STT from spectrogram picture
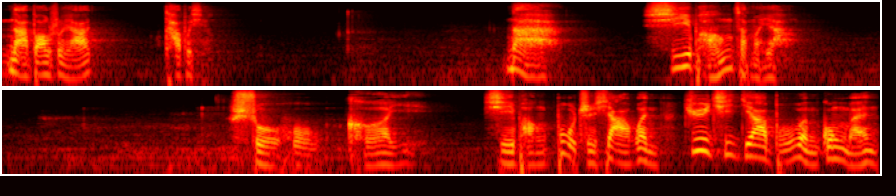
那鲍叔牙他不行，那西鹏怎么样？疏忽可以。西鹏不耻下问，居其家不问宫门。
